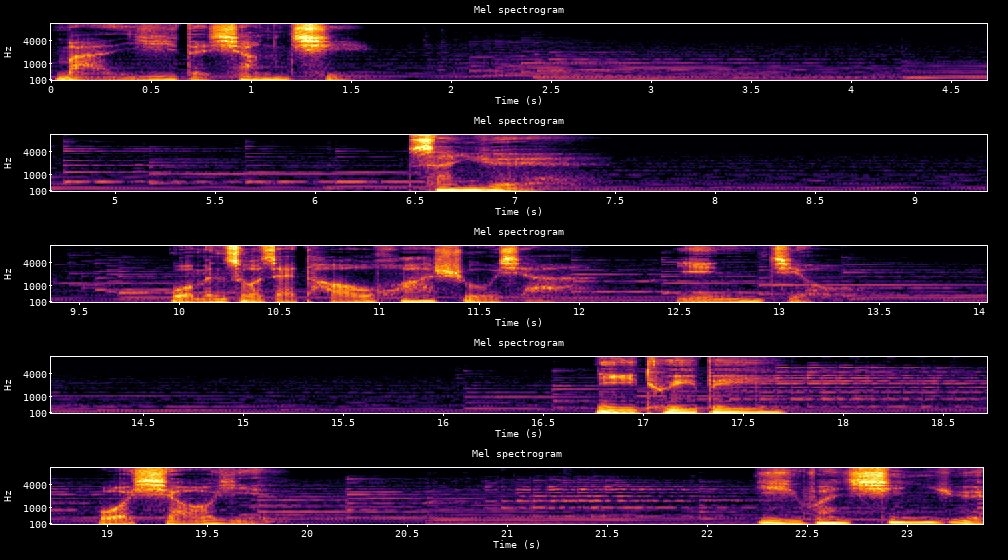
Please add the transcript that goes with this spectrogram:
满衣的香气。三月，我们坐在桃花树下饮酒，你推杯，我小饮，一弯新月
